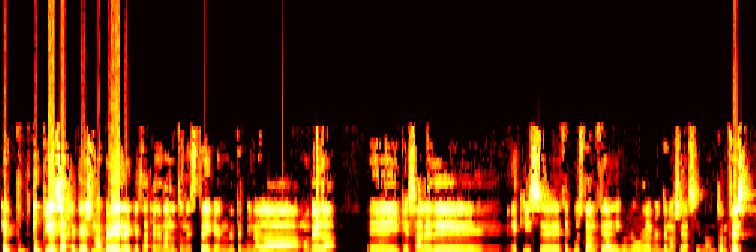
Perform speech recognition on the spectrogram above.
que tú, piensas que tienes una PR que está generándote un stake en determinada moneda eh, y que sale de X eh, circunstancia y luego realmente no sea así, ¿no? Entonces,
